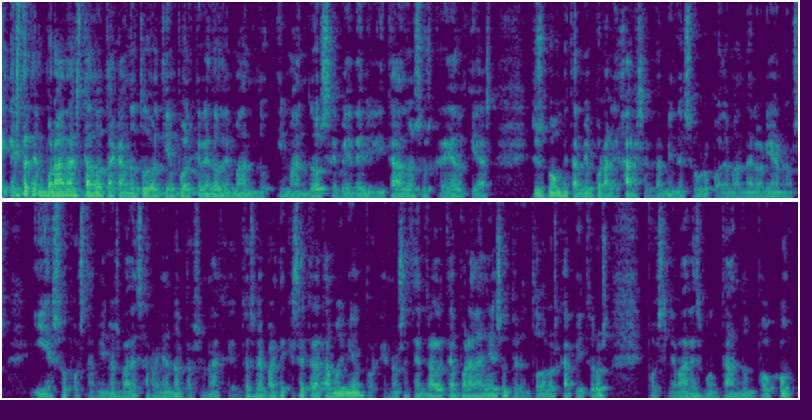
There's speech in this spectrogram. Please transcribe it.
esta temporada ha estado atacando todo el tiempo el credo de Mando y Mando se ve debilitado en sus creencias. Yo supongo que también por alejarse también de su grupo de mandalorianos y eso pues también nos va desarrollando el personaje. Entonces me parece que se trata muy bien porque no se centra la temporada en eso, pero en todos los capítulos pues le va desmontando un poco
